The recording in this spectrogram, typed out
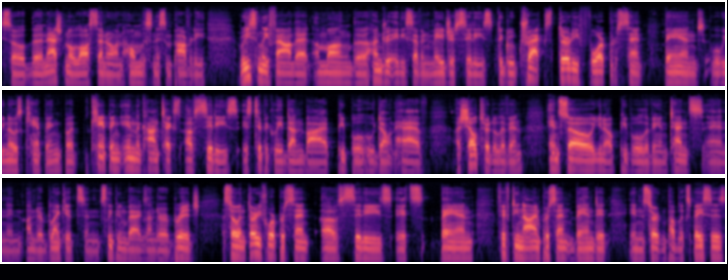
So, the National Law Center on Homelessness and Poverty recently found that among the 187 major cities the group tracks, 34% banned what we know is camping, but camping in the context of cities is typically done by people who don't have a shelter to live in. And so, you know, people living in tents and in under blankets and sleeping bags under a bridge. So, in 34% of cities, it's banned, 59% banned it in certain public spaces.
